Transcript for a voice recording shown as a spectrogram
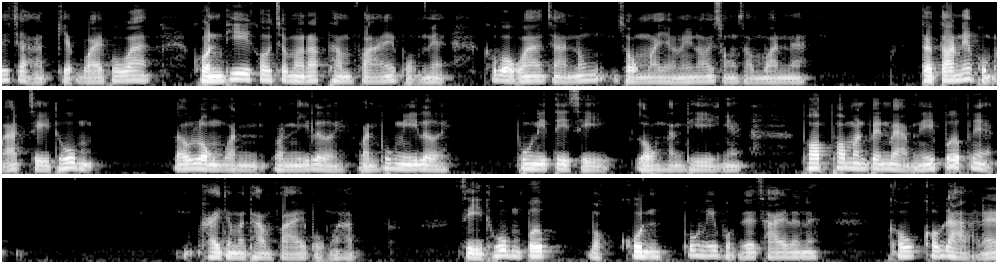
ที่จะอัดเก็บไว้ เพราะว่าคนที่เขาจะมารับทำไฟล์ให้ผมเนี่ยเขาบอกว่าอาจารย์ต้องส่งมาอย่างน้อยๆสองสาวันนะ แต่ตอนนี้ผมอัดสี่ทุ่ม แล้วลงวันวันนี้เลย วันพรุ่งนี้เลย พรุ่งนี้ตีสี่ลงทันทีเงี้ยพอพอมันเป็นแบบนี้ปุ๊บเนี่ย ใครจะมาทำไฟล์ให้ผมครับสี่ทุ่มปุ๊บบอกคุณพรุ่งนี้ผมจะใช้แล้วนะเขาเขาด่าแน่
